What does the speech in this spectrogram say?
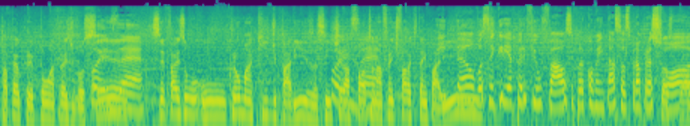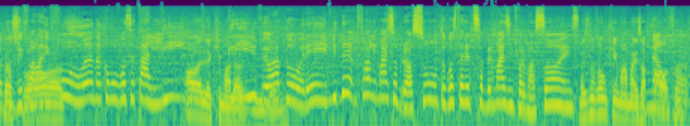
papel crepom atrás de você. Pois é. Você faz um, um chroma key de Paris, assim, Pois tira a foto é. na frente e fala que tá em Paris. Então, você cria perfil falso pra comentar suas próprias Suas fotos próprias e falarem, fulana, como você tá linda. Olha que maravilha. Incrível, adorei. Me dê, fale mais sobre o assunto, eu gostaria de saber mais informações. Mas não vamos queimar mais a Não pauta. vamos,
